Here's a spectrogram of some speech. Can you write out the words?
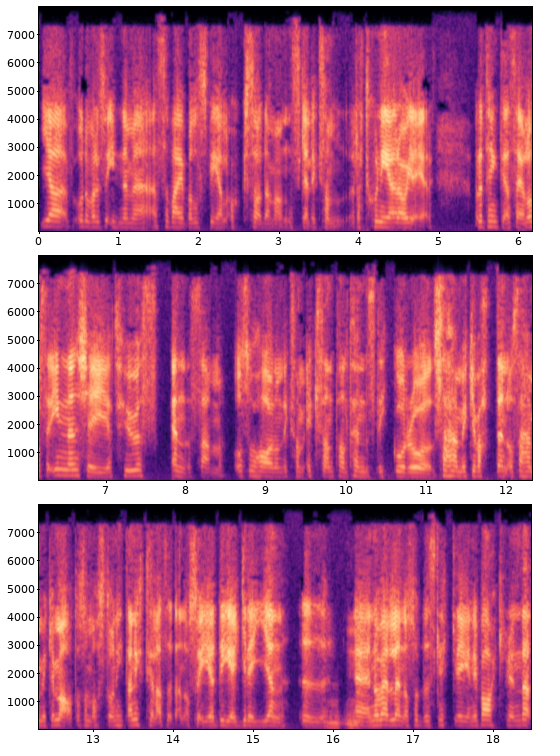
ja, och då var det så inne med survival-spel också där man ska liksom rationera och grejer. Och då tänkte jag så här, jag låser in en tjej i ett hus ensam och så har hon liksom x antal tändstickor och så här mycket vatten och så här mycket mat och så måste hon hitta nytt hela tiden och så är det grejen i Mm. eh, novellen och så blir skräckgrejen i bakgrunden.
